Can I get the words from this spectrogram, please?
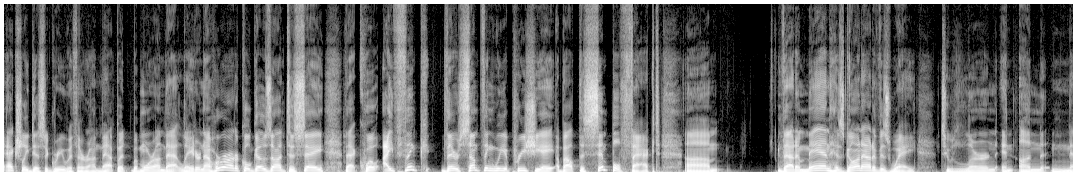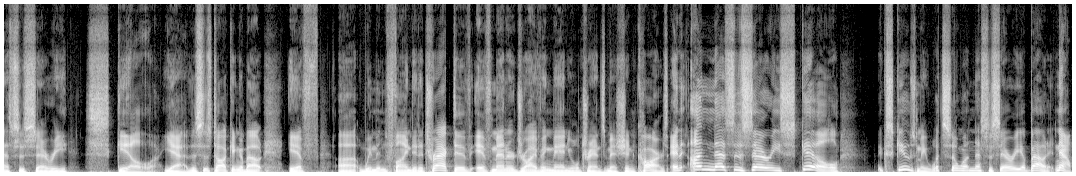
actually disagree with her on that, but but more on that later. Now her article goes on to say that quote, I think there's something we appreciate about the simple fact um, that a man has gone out of his way to learn an unnecessary skill. Yeah, this is talking about if uh, women find it attractive if men are driving manual transmission cars. An unnecessary skill Excuse me, what's so unnecessary about it? Now,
